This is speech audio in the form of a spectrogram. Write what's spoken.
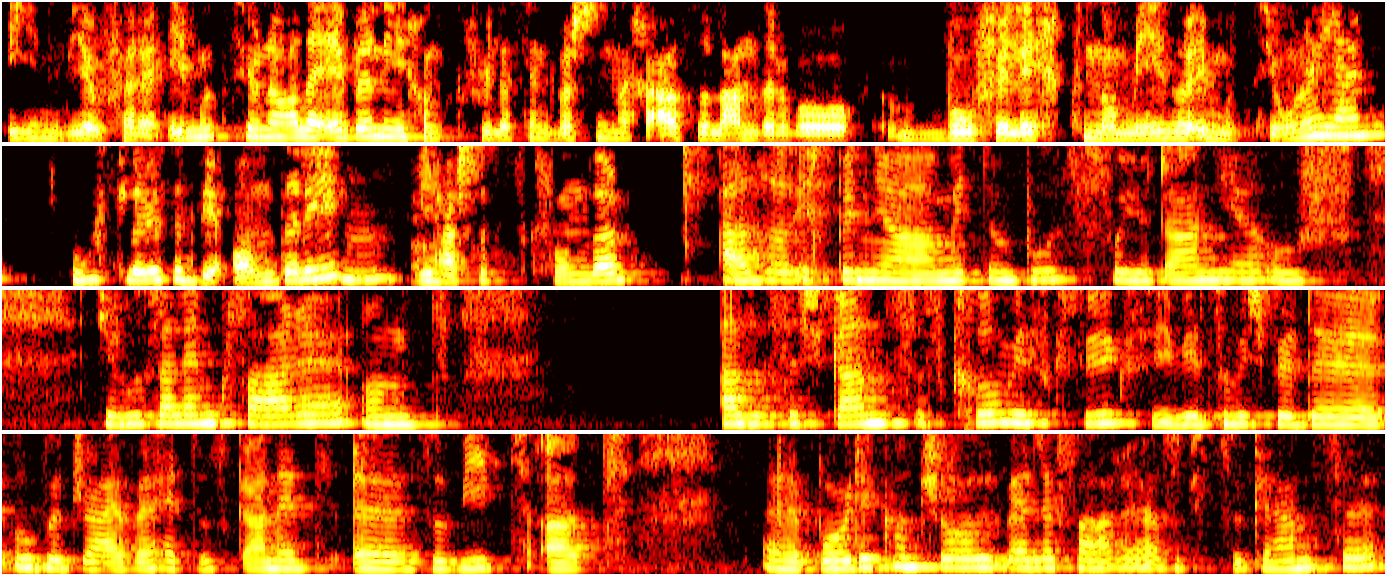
irgendwie auf einer emotionalen Ebene. Ich habe das Gefühl, es sind wahrscheinlich auch so Länder, wo, wo vielleicht noch mehr so Emotionen auslösen wie andere. Mhm. Wie hast du das gefunden? Also ich bin ja mit dem Bus von Jordanien auf Jerusalem gefahren und also es ist ganz ein komisches Gefühl gewesen, weil zum Beispiel der Uber-Driver hätte das gar nicht äh, so weit an die äh, Border Control fahren, also bis zur Grenze.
